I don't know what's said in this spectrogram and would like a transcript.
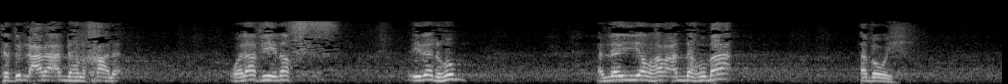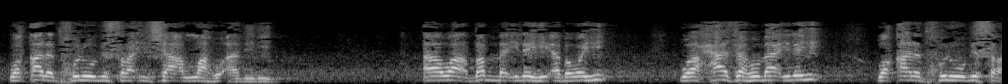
تدل على أنها الخالة. ولا في نص. إذا هم الذي يظهر أنهما أبويه. وقال ادخلوا مصر إن شاء الله آمنين. آوى ضم إليه أبويه وحازهما إليه وقال ادخلوا مصر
